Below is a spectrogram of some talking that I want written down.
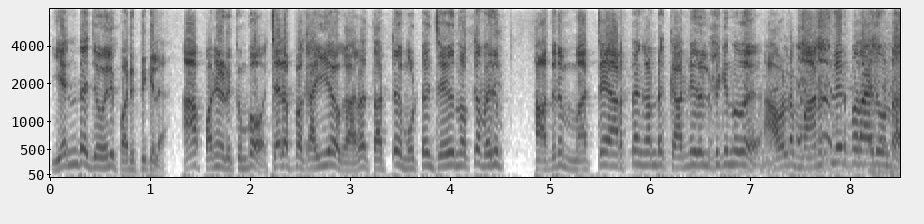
എന്റെ ജോലി പഠിപ്പിക്കില്ല ആ പണി എടുക്കുമ്പോ ചിലപ്പോ കയ്യോ കാലോ തട്ട് മുട്ടും ചെയ്യുന്നൊക്കെ വരും. അതിന് മറ്റേ അർത്ഥം കണ്ട് കണ്ണീരൊലിപ്പിക്കുന്നത് അവളുടെ മനസ്സിലിരിപ്പതായതുകൊണ്ട്.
